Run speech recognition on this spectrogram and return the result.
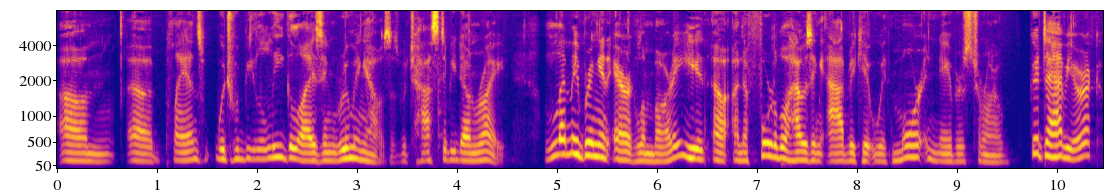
um, uh, plans, which would be legalizing rooming houses, which has to be done right. Let me bring in Eric Lombardi, he, uh, an affordable housing advocate with More Neighbours Toronto. Good to have you, Eric.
